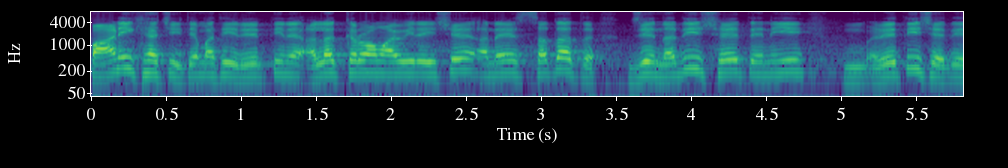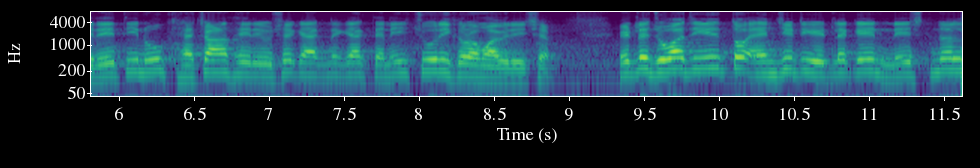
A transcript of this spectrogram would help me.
પાણી ખેંચી તેમાંથી રેતીને અલગ કરવામાં આવી રહી છે અને સતત જે નદી છે તેની રેતી છે તે રેતીનું ખેંચાણ થઈ રહ્યું છે, ક્યાંક ને ક્યાંક તેની ચોરી કરવામાં આવી રહી છે. એટલે જોવા જઈએ તો એનજીટી એટલે કે નેશનલ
